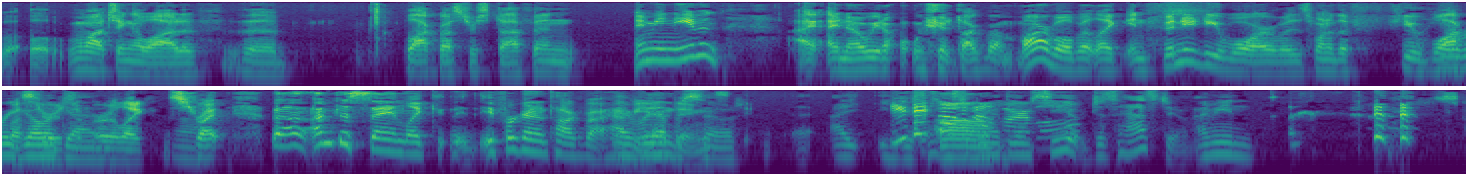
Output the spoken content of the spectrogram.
w- watching a lot of the blockbuster stuff, and I mean even. I, I know we don't we shouldn't talk about Marvel, but like Infinity War was one of the few Oh, here we go blockbusters or like Oh. strike. But I'm just saying, like, if we're gonna talk about happy Every endings, episode. I, You just can has talk to about go into Marvel. MCU. Just has to. I mean,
